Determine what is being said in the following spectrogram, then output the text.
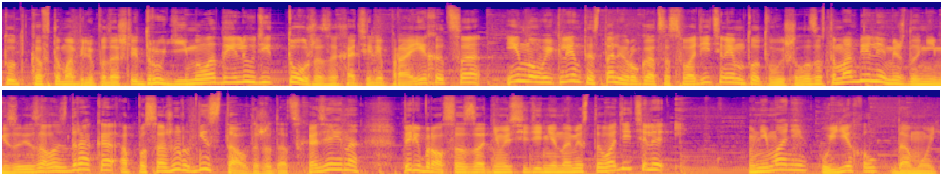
тут к автомобилю подошли другие молодые люди, тоже захотели проехаться, и новые клиенты стали ругаться с водителем, тот вышел из автомобиля, между ними завязалась драка, а пассажир не стал дожидаться хозяина, перебрался с заднего сиденья на место водителя и, внимание, уехал домой.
